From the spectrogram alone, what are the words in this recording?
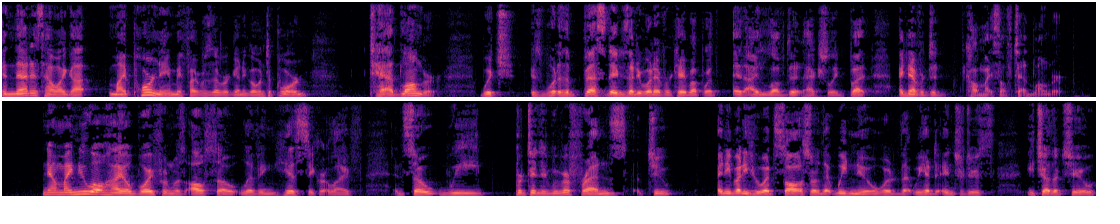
And that is how I got my porn name, if I was ever going to go into porn, Tad Longer which is one of the best names anyone ever came up with, and I loved it actually. But I never did call myself Ted Longer. Now, my new Ohio boyfriend was also living his secret life, and so we pretended we were friends to anybody who had saw us or that we knew or that we had to introduce each other to.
